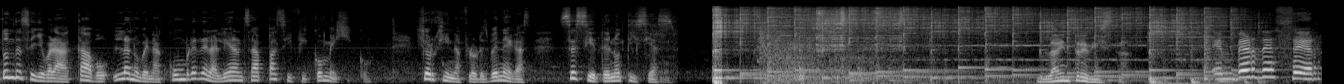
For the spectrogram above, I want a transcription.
donde se llevará a cabo la novena cumbre de la Alianza Pacífico-México. Georgina Flores Venegas, C7 Noticias. La entrevista. Enverdecer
